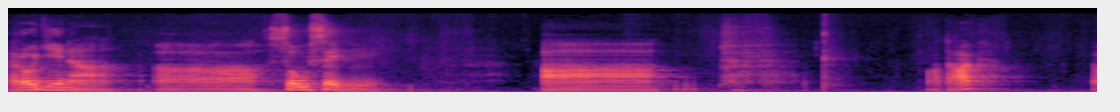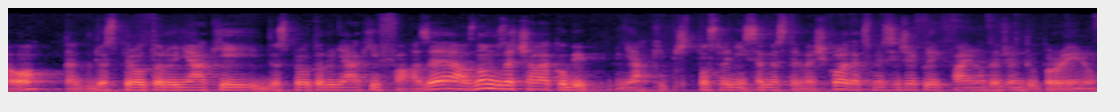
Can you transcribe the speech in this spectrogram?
rodina, sousedí. A a tak. Jo, tak dospělo to do nějaký, dospělo to do nějaký fáze a znovu začal jakoby nějaký poslední semestr ve škole, tak jsme si řekli, fajn, otevřeme tu prodejnu.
